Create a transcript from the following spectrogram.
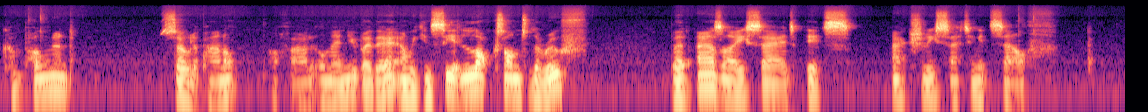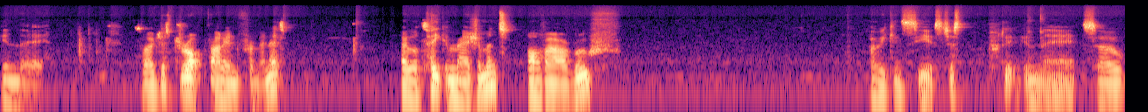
component solar panel off our little menu by there. And we can see it locks onto the roof. But as I said it's actually setting itself in there so I've just dropped that in for a minute. I will take a measurement of our roof. But we can see it's just put it in there. So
